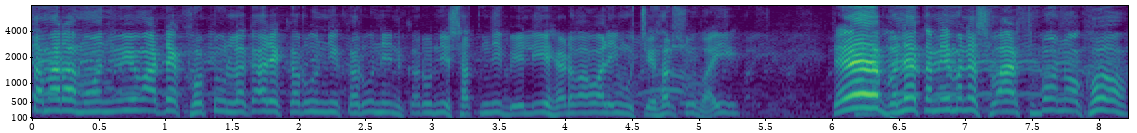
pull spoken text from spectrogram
તમારા મોનવી માટે ખોટું લગારે કરું ની કરું ની કરું ની સતની બેલી હેડવા વાળી હું ચેહર છું ભાઈ. તે ભલે તમે મને સ્વાર્થમાં નોખો,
